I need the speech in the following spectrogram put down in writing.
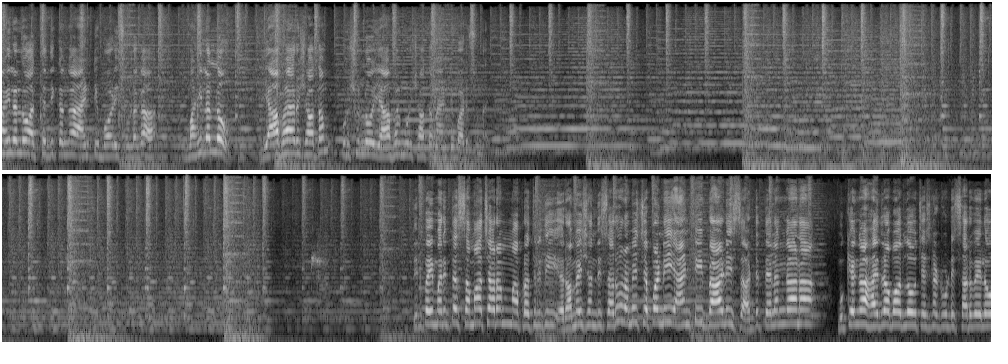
మహిళల్లో అత్యధికంగా యాంటీబాడీస్ ఉండగా మహిళల్లో యాభై ఆరు శాతం పురుషుల్లో యాభై మూడు శాతం యాంటీబాడీస్ ఉన్నాయి. దీనిపై మరింత సమాచారం మా ప్రతినిధి రమేష్ అందిస్తారు. రమేష్ చెప్పండి యాంటీ బ్యాడీస్ అంటే తెలంగాణ ముఖ్యంగా హైదరాబాద్లో చేసినటువంటి సర్వేలో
